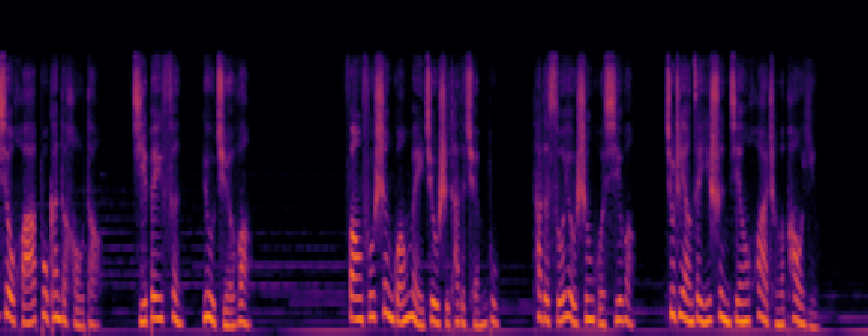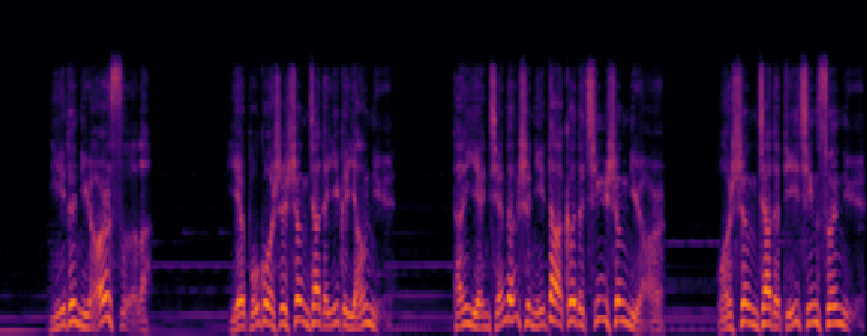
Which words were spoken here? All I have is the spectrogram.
秀华不甘的吼道，既悲愤又绝望，仿佛盛广美就是他的全部，他的所有生活希望。就这样，在一瞬间化成了泡影。你的女儿死了，也不过是盛家的一个养女，但眼前的是你大哥的亲生女儿，我盛家的嫡亲孙女。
